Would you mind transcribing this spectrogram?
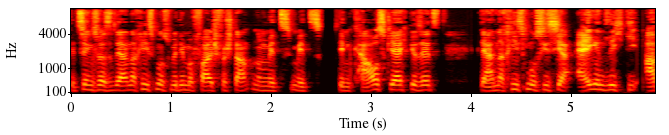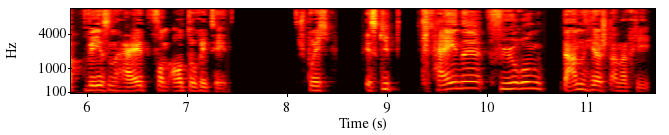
Beziehungsweise der Anarchismus wird immer falsch verstanden und mit, mit dem Chaos gleichgesetzt. Der Anarchismus ist ja eigentlich die Abwesenheit von Autorität. Sprich, es gibt keine Führung, dann herrscht Anarchie.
